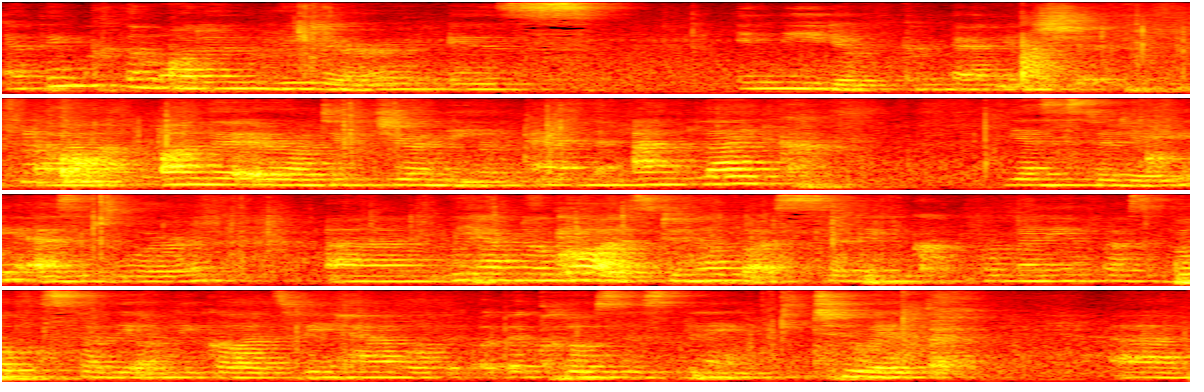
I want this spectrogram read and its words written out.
I think the modern reader is in need of companionship uh, on the erotic journey. And unlike yesterday, as it were, uh, we have no gods to help us. I think for many of us, books are the only gods we have, or the, closest thing to it, um,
